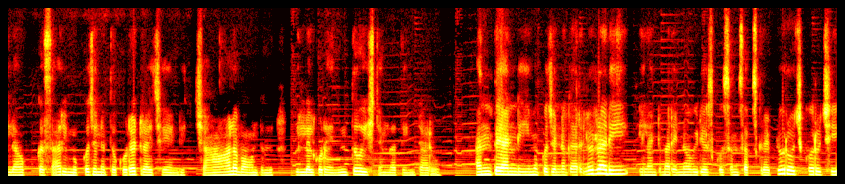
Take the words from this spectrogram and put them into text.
ఇలా ఒక్కసారి మొక్కజొన్నతో కూడా ట్రై చేయండి. చాలా బాగుంటుంది. పిల్లలు కూడా ఎంతో ఇష్టంగా తింటారు. అంతే అండి మొక్కజొన్న గారెలు రెడీ. ఇలాంటి మరెన్నో వీడియోస్ కోసం సబ్స్క్రైబ్ టు రోజుకో రుచి.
